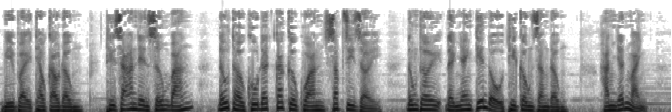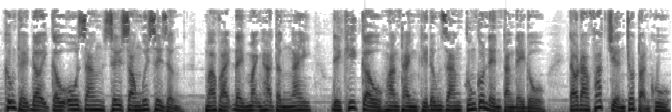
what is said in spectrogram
Vì vậy theo Cao Đông, thị xã nên sớm bán, đấu thầu khu đất các cơ quan sắp di rời, đồng thời đẩy nhanh tiến độ thi công Giang Đông. Hắn nhấn mạnh, không thể đợi cầu Ô Giang xây xong mới xây dựng, mà phải đẩy mạnh hạ tầng ngay để khi cầu hoàn thành thì Đông Giang cũng có nền tảng đầy đủ, tạo đà phát triển cho toàn khu.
